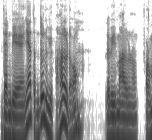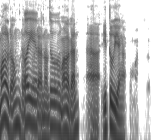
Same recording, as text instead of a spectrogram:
Dan biayanya tentu lebih mahal dong. Mahal. Lebih mahal non formal dong Oh iya, non formal kan. Nah, itu yang aku maksud.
